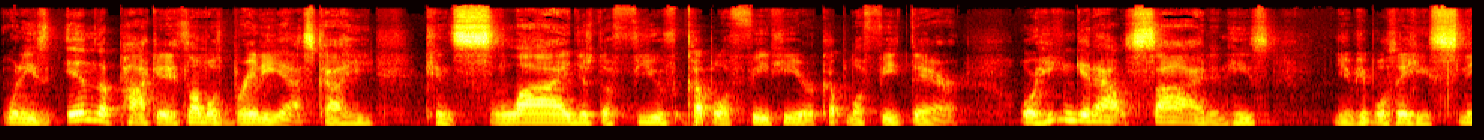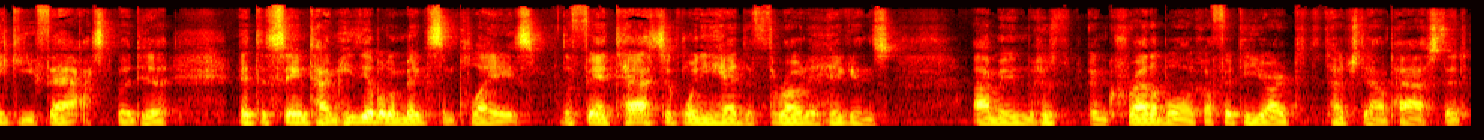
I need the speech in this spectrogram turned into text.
when he's in the pocket, it's almost Brady esque how he can slide just a few, a couple of feet here, a couple of feet there, or he can get outside and he's, you know, people say he's sneaky fast, but uh, at the same time, he's able to make some plays. The fantastic one he had to throw to Higgins, I mean, was just incredible, like a 50 yard touchdown pass that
